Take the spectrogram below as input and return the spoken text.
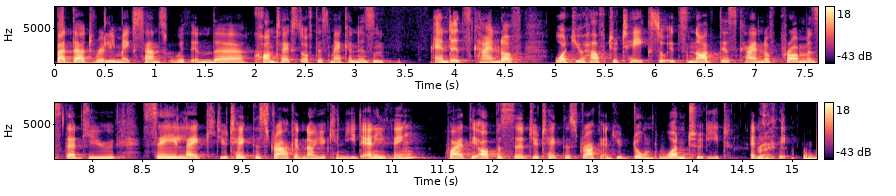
but that really makes sense within the context of this mechanism and it's kind of what you have to take. So it's not this kind of promise that you say, like, you take this drug and now you can eat anything. Quite the opposite. You take this drug and you don't want to eat anything. Right.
